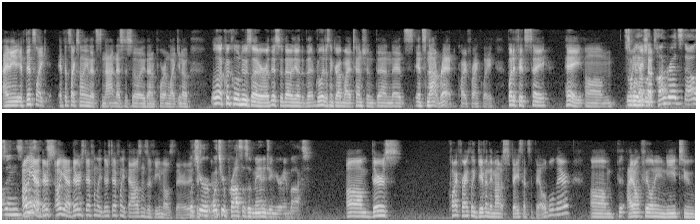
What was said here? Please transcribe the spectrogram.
I mean if it's like if it's like something that's not necessarily that important, like you know. well, A quick little newsletter, or this or that or the other, that really doesn't grab my attention, then it's it's not read, quite frankly. But if it's say, hey, um, So what do someone you have? Like hundreds, thousands, Oh yeah, there's oh yeah, there's definitely there's definitely thousands of emails there. It's What's just your What's your process of managing your inbox? um there's quite frankly, given the amount of space that's available there, um, th- I don't feel any need to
